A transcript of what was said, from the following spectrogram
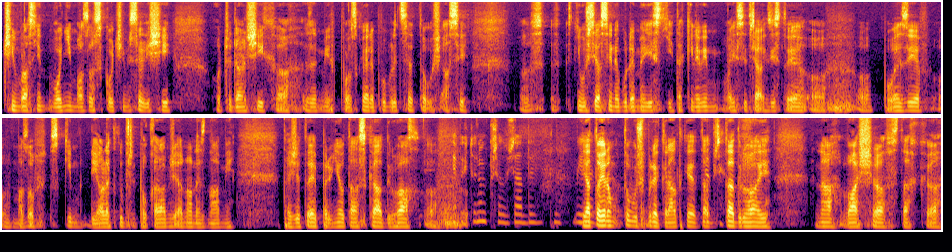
čím vlastně voní Mazovsko, čím se liší od dalších eh, zemí v Polské republice, to už asi eh, s tím už si asi nebudeme jistí. Taky nevím, jestli třeba existuje o, eh, o poezie v mazovském dialektu, předpokládám, že ano, neznámý. Takže to je první otázka. A druhá... Já bych to jenom přeložila, aby... Já to jenom, to už bude krátké. Ta, ta druhá je na váš vztah k,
